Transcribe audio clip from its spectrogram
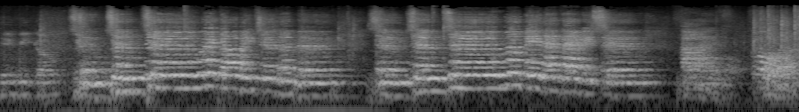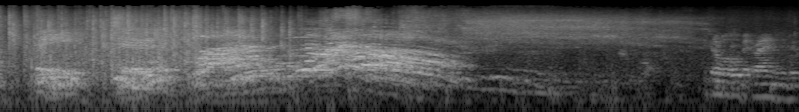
Here we go. Zoom, zoom, zoom, do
